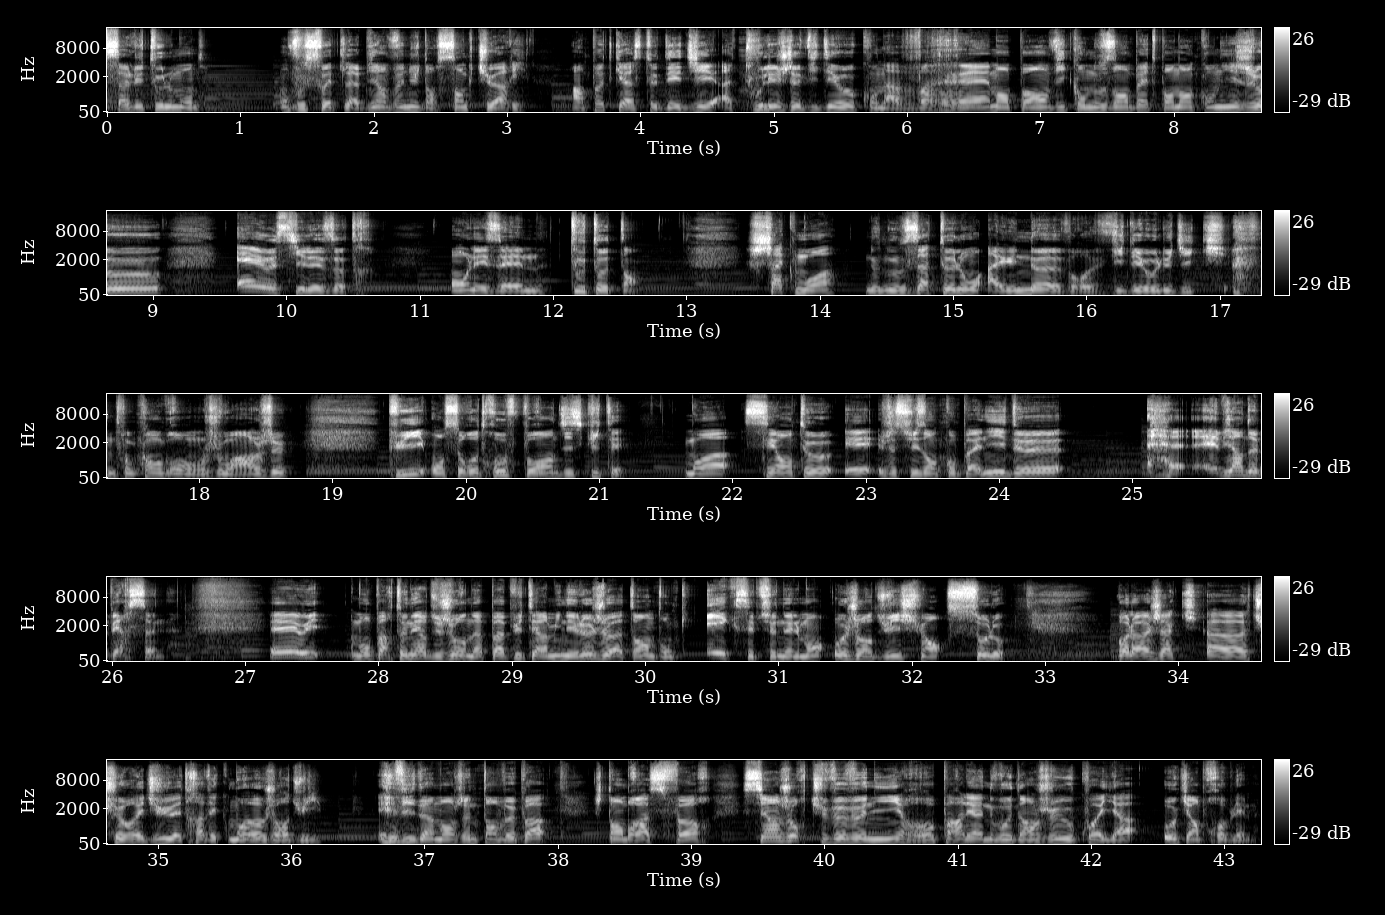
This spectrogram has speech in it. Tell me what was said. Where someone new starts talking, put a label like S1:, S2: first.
S1: Salut tout le monde. On vous souhaite la bienvenue dans Sanctuary, un podcast dédié à tous les jeux vidéo qu'on n'a vraiment pas envie qu'on nous embête pendant qu'on y joue, et aussi les autres. On les aime tout autant. Chaque mois, nous nous attelons à une œuvre vidéoludique, donc en gros on joue à un jeu, puis on se retrouve pour en discuter. Moi, c'est Anto et je suis en compagnie de... eh bien de personnes. Eh oui, mon partenaire du jour n'a pas pu terminer le jeu à temps, donc exceptionnellement, aujourd'hui, je suis en solo. Voilà, Jacques, euh, tu aurais dû être avec moi aujourd'hui. Évidemment, je ne t'en veux pas, je t'embrasse fort. Si un jour tu veux venir reparler à nouveau d'un jeu ou quoi, y a aucun problème.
